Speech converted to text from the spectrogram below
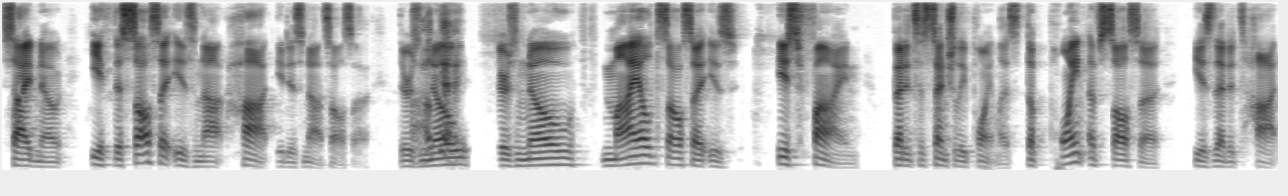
side note, if the salsa is not hot, it is not salsa. There's no, Okay. There's no mild salsa is is fine, but it's essentially pointless. The point of salsa is that it's hot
